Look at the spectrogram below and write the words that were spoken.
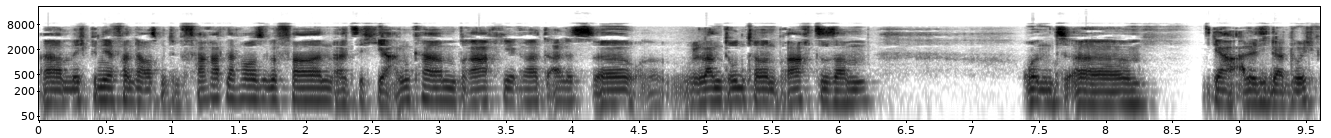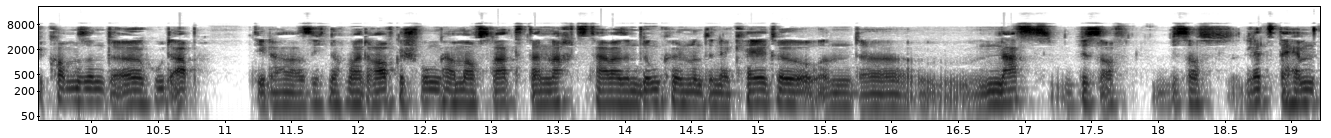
Ähm, ich bin ja von da aus mit dem Fahrrad nach Hause gefahren. Als ich hier ankam, brach hier gerade alles äh, Land unter und brach zusammen. Und äh, ja, alle, die da durchgekommen sind, äh, Hut ab die da sich nochmal draufgeschwungen haben aufs Rad, dann nachts teilweise im Dunkeln und in der Kälte und äh, nass bis auf bis aufs letzte Hemd.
